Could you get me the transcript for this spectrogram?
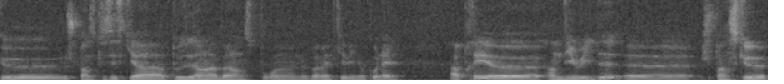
que je pense que c'est ce qui a pesé dans la balance pour euh, ne pas mettre Kevin O'Connell. Après, euh, Andy Reid, euh, je pense que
